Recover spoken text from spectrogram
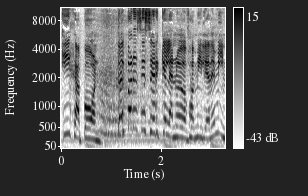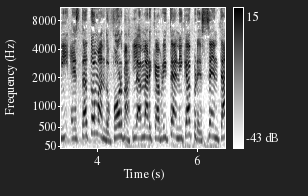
y Japón. Tal parece ser que la nueva familia de Mini está tomando forma. La marca británica presenta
